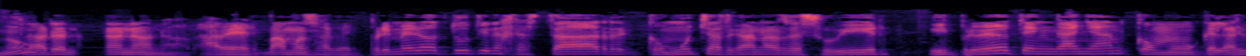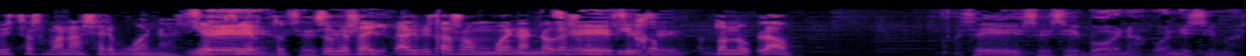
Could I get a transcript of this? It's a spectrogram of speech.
¿No? Claro, no, no, no. A ver, vamos a ver. Primero tú tienes que estar con muchas ganas de subir y primero te engañan como que las vistas van a ser buenas. Y es cierto, sí, subes ahí, las vistas son buenas, no ves un fijo todo nublado. Sí, sí, sí, buenas, buenísimas.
